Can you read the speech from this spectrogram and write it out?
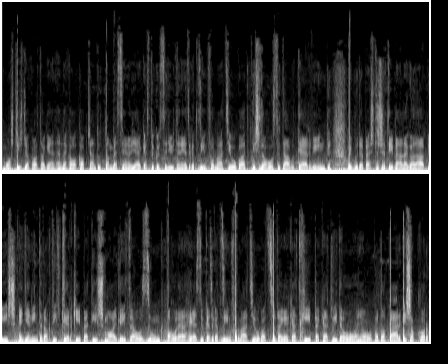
Most is gyakorlatilag ennek a kapcsán tudtam beszélni, hogy elkezdtük összegyűjteni ezeket az információkat, és ez a hosszú távú tervünk, hogy Budapest esetében legalábbis egy ilyen interaktív térképet is majd létrehozzunk, ahol elhelyezzük ezeket az információkat, szövegeket, képeket, videóanyagokat akár, és akkor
